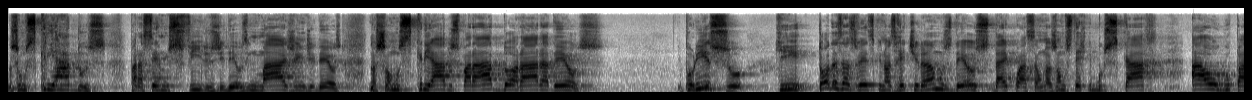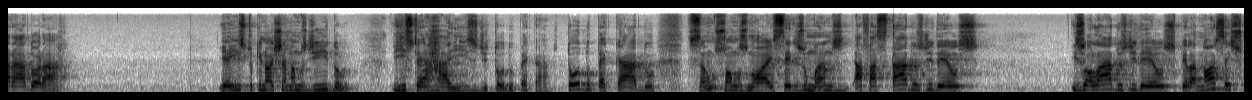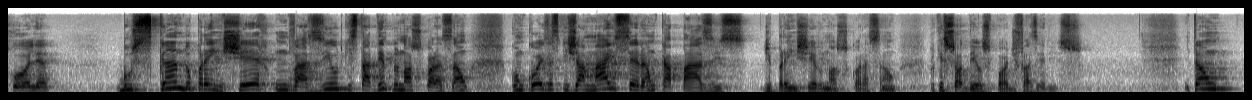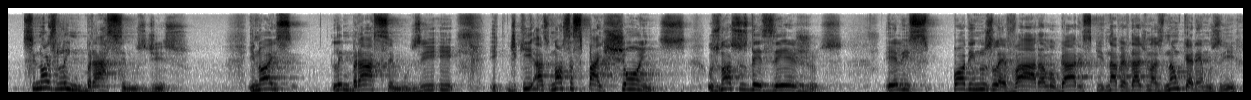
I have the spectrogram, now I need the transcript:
Nós somos criados para sermos filhos de Deus, imagem de Deus. Nós somos criados para adorar a Deus. E por isso que todas as vezes que nós retiramos Deus da equação, nós vamos ter que buscar algo para adorar. E é isto que nós chamamos de ídolo. E isto é a raiz de todo o pecado. Todo pecado são, somos nós, seres humanos, afastados de Deus isolados de Deus pela nossa escolha, buscando preencher um vazio que está dentro do nosso coração com coisas que jamais serão capazes de preencher o nosso coração, porque só Deus pode fazer isso. Então, se nós lembrássemos disso, e nós lembrássemos e, e, e de que as nossas paixões, os nossos desejos, eles podem nos levar a lugares que, na verdade, nós não queremos ir.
